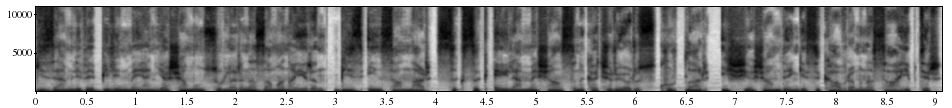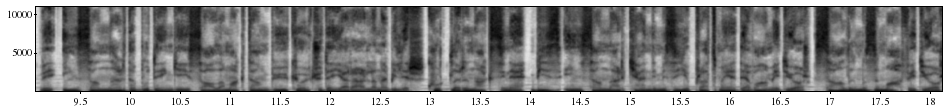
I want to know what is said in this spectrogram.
gizemli ve bilinmeyen yaşam unsurlarına zaman ayırın. Biz insanlar sık sık eğlenme şansını kaçırıyoruz. Kurtlar iş yaşam dengesi kavramına sahiptir ve insanlar da bu dengeyi sağlamaktan büyük ölçüde yararlanabilir. Kurtların aksine biz insanlar kendimizi yıpratmaya devam ediyor. Sağlığımızı mahvediyor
